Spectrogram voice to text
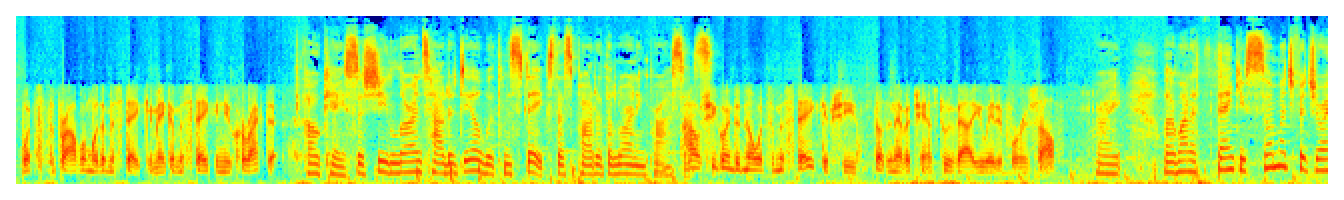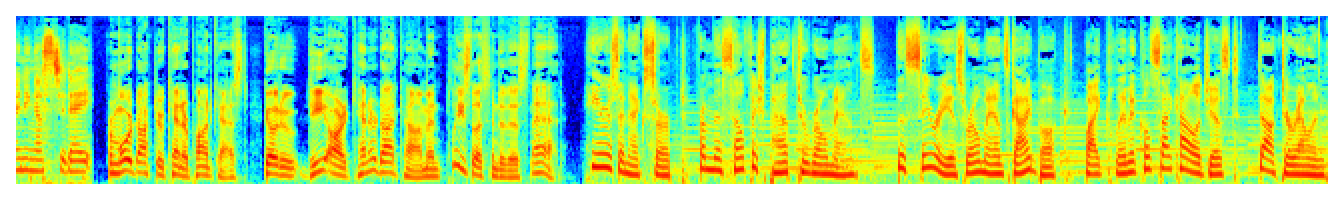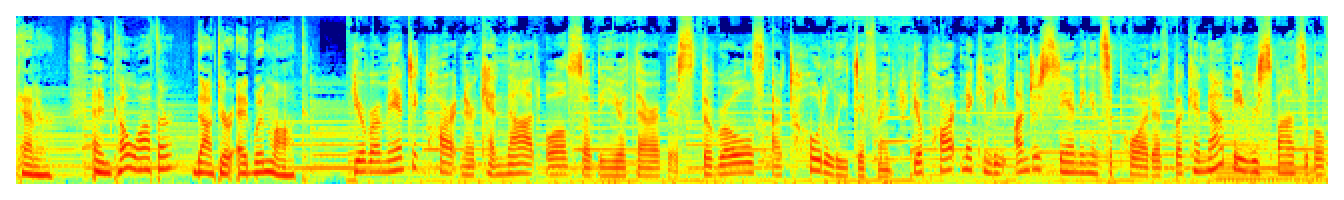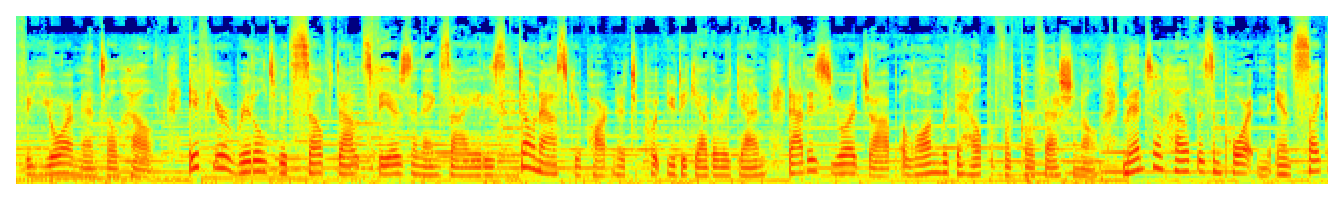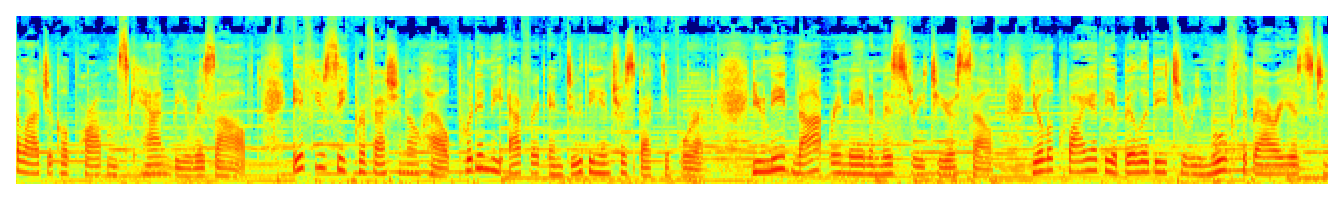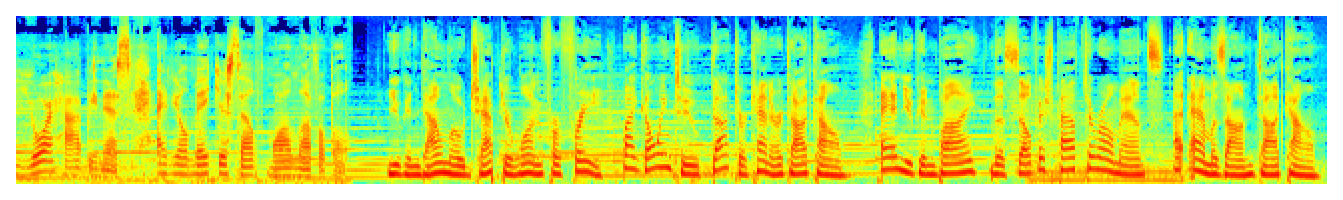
What's the problem with a mistake? You make a mistake and you correct it. Okay, so she learns how to deal with mistakes. That's part of the learning process. How is she going to know it's a mistake if she doesn't have a chance to evaluate it for herself? Right. Well, I want to thank you so much for joining us today. For more Dr. Kenner podcast, go to drkenner.com and please listen to this ad. Here's an excerpt from The Selfish Path to Romance, the Serious Romance Guidebook by clinical psychologist Dr. Ellen Kenner and co author Dr. Edwin Locke. Your romantic partner cannot also be your therapist. The roles are totally different. Your partner can be understanding and supportive, but cannot be responsible for your mental health. If you're riddled with self doubts, fears, and anxieties, don't ask your partner to put you together again. That is your job, along with the help of a professional. Mental health is important, and psychological problems can be resolved. If you seek professional help, put in the effort and do the introspective work. You need not remain a mystery to yourself. You'll acquire the ability to remove the barriers to your happiness and you'll make yourself more lovable. You can download Chapter 1 for free by going to drkenner.com. And you can buy The Selfish Path to Romance at amazon.com.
